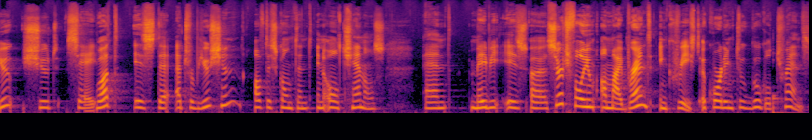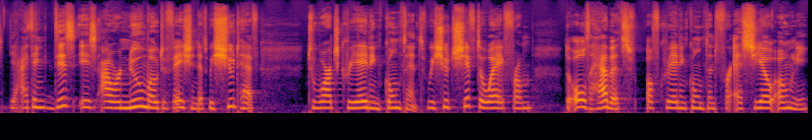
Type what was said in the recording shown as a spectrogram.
you should say what is the attribution of this content in all channels and maybe is uh, search volume on my brand increased according to Google Trends. Yeah, I think this is our new motivation that we should have towards creating content. We should shift away from the old habits of creating content for SEO only.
